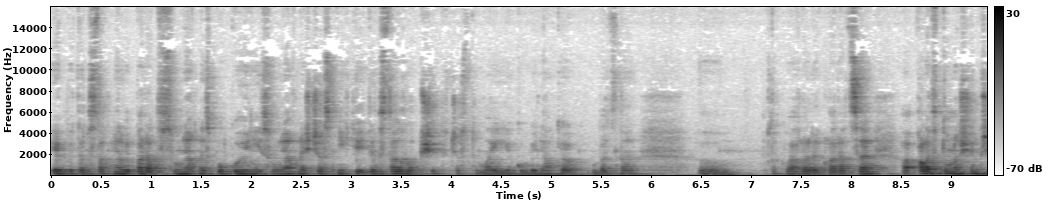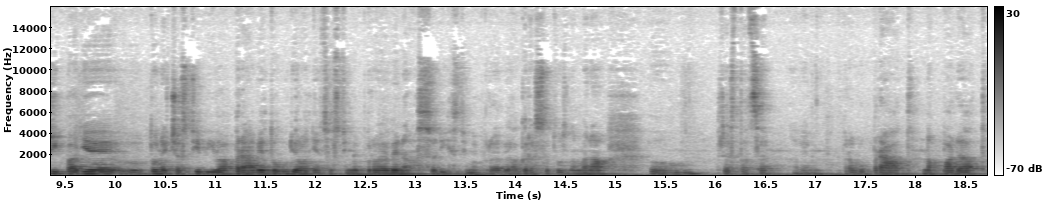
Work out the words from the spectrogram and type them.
jak by ten vztah měl vypadat. Jsou nějak nespokojení, jsou nějak nešťastní, chtějí ten vztah zlepšit. Často mají jakoby nějaké obecné um, takovéhle deklarace, ale v tom našem případě uh, to nejčastěji bývá právě to udělat něco s těmi projevy násilí, s těmi projevy agrese, to znamená um, přestat se, nevím, pravdu prát, napadat.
